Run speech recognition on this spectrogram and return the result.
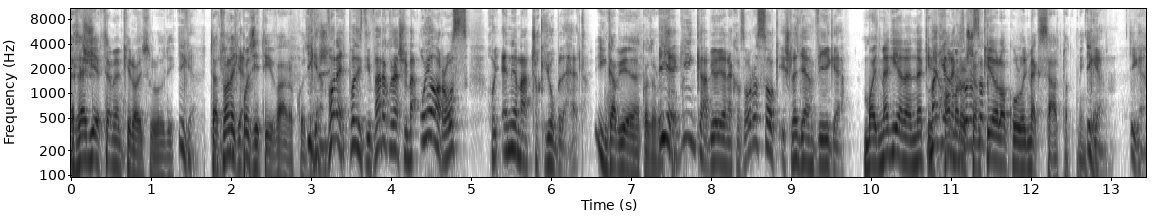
Ez egyértelműen kirajzolódik. Igen. Tehát van egy Igen. pozitív várakozás. Igen, van egy pozitív várakozás, hogy már olyan rossz, hogy ennél már csak jobb lehet. Inkább jöjjenek az oroszok. Igen, inkább jöjjenek az oroszok, és legyen vége. Majd megjelennek, és Megjelennek hamarosan oroszok- kialakul, hogy megszálltak minket. Igen, igen.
